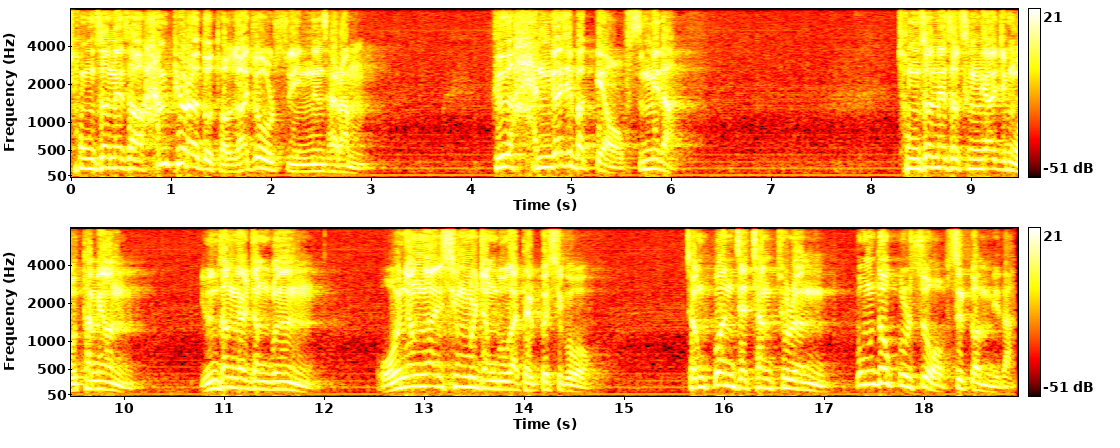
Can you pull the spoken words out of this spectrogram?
총선에서 한 표라도 더 가져올 수 있는 사람, 그 한 가지밖에 없습니다. 총선에서 승리하지 못하면 윤석열 정부는 5년간 식물정부가 될 것이고 정권 재창출은 꿈도 꿀 수 없을 겁니다.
